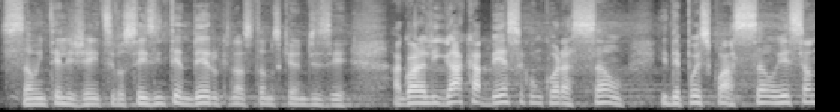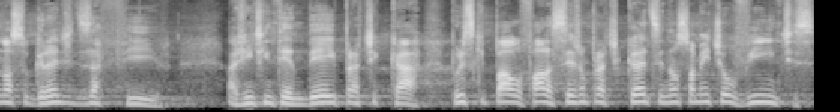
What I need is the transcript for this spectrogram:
são inteligentes e vocês entenderam o que nós estamos querendo dizer. Agora, ligar a cabeça com o coração e depois com a ação, esse é o nosso grande desafio a gente entender e praticar. Por isso que Paulo fala: sejam praticantes e não somente ouvintes.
